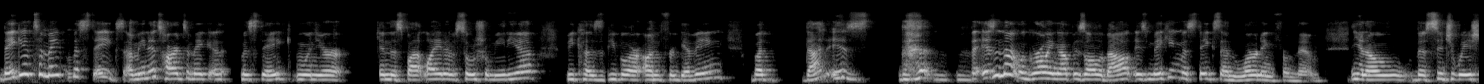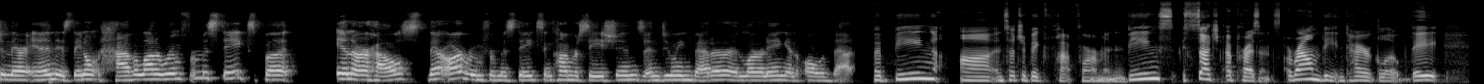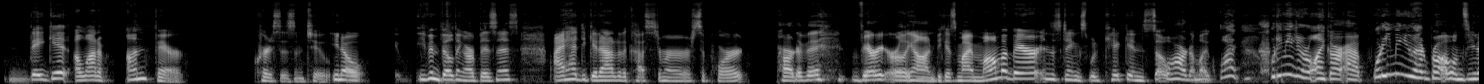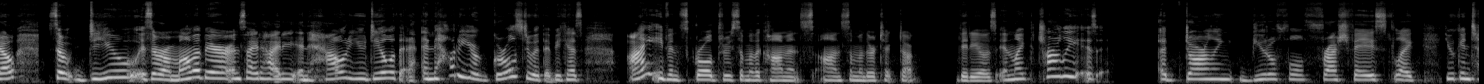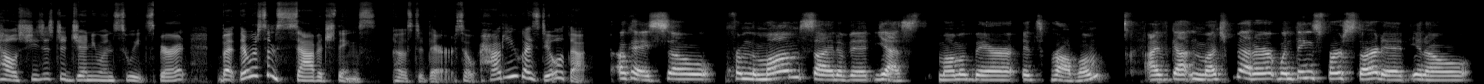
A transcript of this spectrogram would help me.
they get to make mistakes. I mean, it's hard to make a mistake when you're in the spotlight of social media because people are unforgiving, but that is that isn't that what growing up is all about is making mistakes and learning from them you know the situation they're in is they don't have a lot of room for mistakes but in our house there are room for mistakes and conversations and doing better and learning and all of that but being uh, in such a big platform and being such a presence around the entire globe they they get a lot of unfair criticism too. You know, even building our business, I had to get out of the customer support part of it very early on because my mama bear instincts would kick in so hard. I'm like, what? What do you mean you don't like our app? What do you mean you had problems? You know? So, do you, is there a mama bear inside Heidi? And how do you deal with it? And how do your girls do with it? Because I even scrolled through some of the comments on some of their TikTok videos and like Charli is a darling, beautiful, fresh faced. Like you can tell she's just a genuine sweet spirit. But there were some savage things posted there. So, how do you guys deal with that? Okay. So, from the mom side of it, yes, Mama Bear, it's a problem. I've gotten much better. When things first started, you know,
